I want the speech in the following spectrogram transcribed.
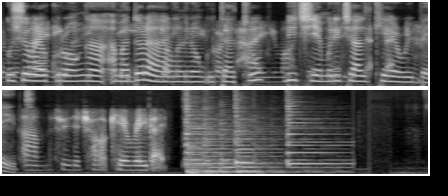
ushobora kuronka $60 amadolari mirongo itatu biciye muri 30 of child care rebate um, rebate.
